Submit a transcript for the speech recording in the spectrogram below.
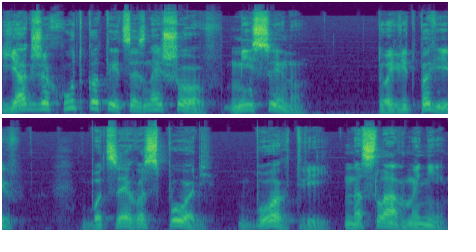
Як же хутко ти це знайшов, мій сину? Той відповів Бо це Господь, Бог твій, наслав мені.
